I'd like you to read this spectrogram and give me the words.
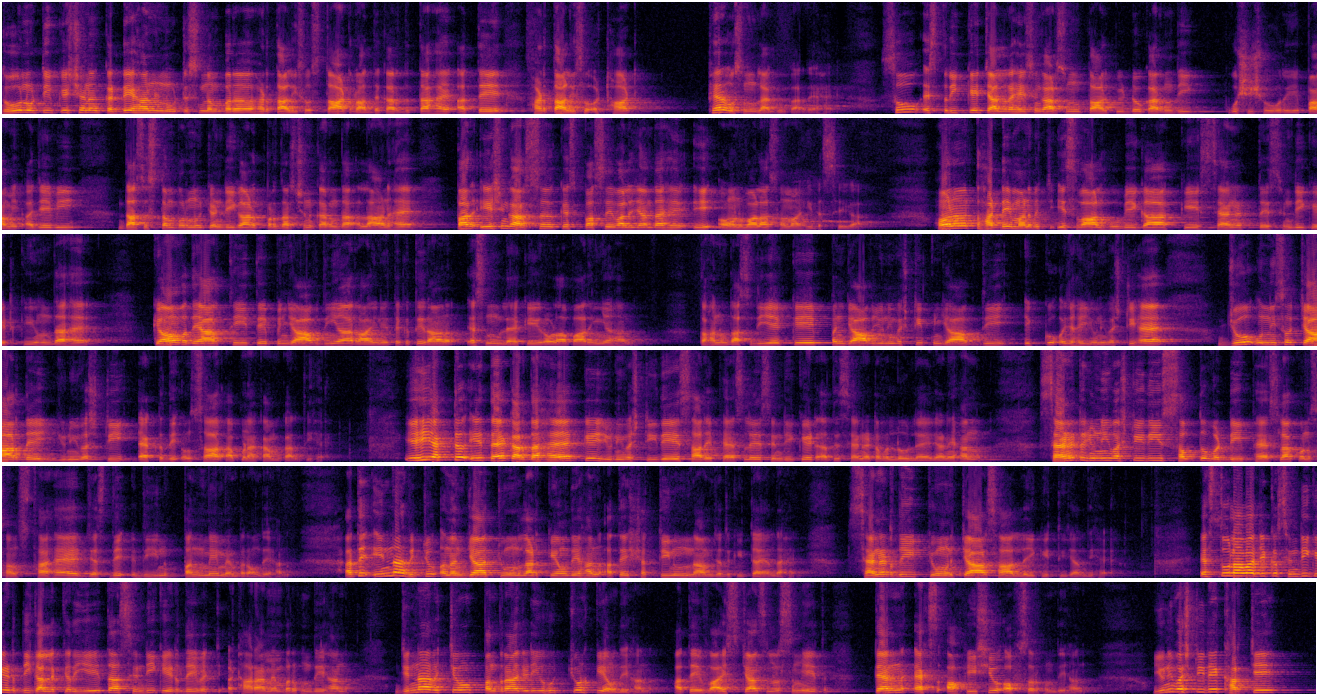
ਦੋ ਨੋਟੀਫਿਕੇਸ਼ਨ ਕੱਢੇ ਹਨ। ਨੋਟਿਸ ਨੰਬਰ 4867 ਰੱਦ ਕਰ ਦਿੱਤਾ ਹੈ ਅਤੇ 4868 ਫਿਰ ਉਸ ਨੂੰ ਲਾਗੂ ਕਰ ਰਿਹਾ ਹੈ। ਸੋ ਇਸ ਤਰੀਕੇ ਚੱਲ ਰਹੇ ਸੰਘਰਸ਼ ਨੂੰ ਤਾਰਪੀਡੋ ਕਰਨ ਦੀ ਕੋਸ਼ਿਸ਼ ਹੋ ਰਹੀ ਹੈ। ਭਾਵੇਂ ਅਜੇ ਵੀ 10 ਸਤੰਬਰ ਨੂੰ ਚੰਡੀਗੜ੍ਹ ਪ੍ਰਦਰਸ਼ਨ ਕਰਨ ਦਾ ਐਲਾਨ ਹੈ, ਪਰ ਇਹ ਸੰਘਰਸ਼ ਕਿਸ ਪਾਸੇ ਵੱਲ ਜਾਂਦਾ ਹੈ, ਇਹ ਆਉਣ ਵਾਲਾ ਸਮਾਂ ਹੀ ਦੱਸੇਗਾ। ਹੁਣ ਤੁਹਾਡੇ ਮਨ ਵਿੱਚ ਇਹ ਸਵਾਲ ਹੋਵੇਗਾ ਕਿ ਸੈਨੇਟ ਤੇ ਸਿੰਡੀਕੇਟ ਕੀ ਹੁੰਦਾ ਹੈ? ਕਿਉਂ ਵਿਦਿਆਰਥੀ ਤੇ ਪੰਜਾਬ ਦੀਆਂ ਰਾਜਨੀਤਿਕ ਧਿਰਾਂ ਇਸ ਨੂੰ ਲੈ ਕੇ ਰੌਲਾ ਪਾ ਰਹੀਆਂ ਹਨ? ਤੁਹਾਨੂੰ ਦੱਸ ਦਈਏ ਕਿ ਪੰਜਾਬ ਯੂਨੀਵਰਸਿਟੀ ਪੰਜਾਬ ਦੀ ਇੱਕੋ ਅਜਿਹੀ ਯੂਨੀਵਰਸਿਟੀ ਹੈ, ਜੋ 1904 ਦੇ ਯੂਨੀਵਰਸਿਟੀ ਐਕਟ ਦੇ ਅਨੁਸਾਰ ਆਪਣਾ ਕੰਮ ਕਰਦੀ ਹੈ। ਇਹੀ ਐਕਟ ਇਹ ਤੈਅ ਕਰਦਾ ਹੈ ਕਿ ਯੂਨੀਵਰਸਿਟੀ ਦੇ ਸਾਰੇ ਫੈਸਲੇ ਸਿੰਡੀਕੇਟ ਅਤੇ ਸੈਨੇਟ ਵੱਲੋਂ ਲਏ ਜਾਣੇ ਹਨ। ਸੈਨੇਟ ਯੂਨੀਵਰਸਿਟੀ ਦੀ ਸਭ ਤੋਂ ਵੱਡੀ ਫੈਸਲਾਕੁਨ ਸੰਸਥਾ ਹੈ ਜਿਸ ਦੇ ਅਧੀਨ 92 ਮੈਂਬਰ ਆਉਂਦੇ ਹਨ ਅਤੇ ਇਹਨਾਂ ਵਿੱਚੋਂ 49 ਚੋਣ ਲੜ ਕੇ ਆਉਂਦੇ ਹਨ ਅਤੇ 36 ਨੂੰ ਨਾਮਜ਼ਦ ਕੀਤਾ ਜਾਂਦਾ ਹੈ। ਸੈਨੇਟ ਦੀ ਚੋਣ 4 ਸਾਲ ਲਈ ਕੀਤੀ ਜਾਂਦੀ ਹੈ। ਇਸ ਤੋਂ ਇਲਾਵਾ ਜੇਕਰ ਸਿੰਡੀਕੇਟ ਦੀ ਗੱਲ ਕਰੀਏ ਤਾਂ ਸਿੰਡੀਕੇਟ ਦੇ ਵਿੱਚ 18 ਮੈਂਬਰ ਹੁੰਦੇ ਹਨ, ਜਿਨ੍ਹਾਂ ਵਿੱਚੋਂ 15 ਜਿਹੜੀ ਉਹ ਚੁਣ ਕੇ ਆਉਂਦੇ ਹਨ। ਅਤੇ ਵਾਈਸ ਚਾਂਸਲਰ ਸਮੇਤ 3 ਐਕਸ ਆਫੀਸ਼ੀਓ ਅਫਸਰ ਹੁੰਦੇ ਹਨ। ਯੂਨੀਵਰਸਿਟੀ ਦੇ ਖਰਚੇ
